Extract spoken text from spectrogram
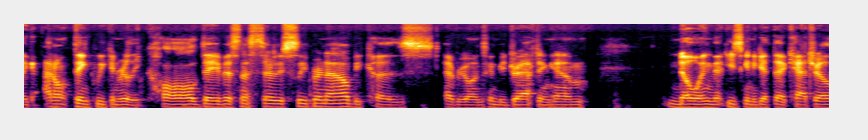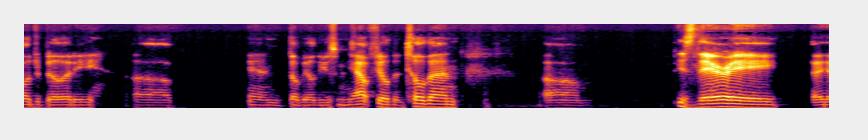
like I don't think we can really call Davis necessarily sleeper now because everyone's going to be drafting him, knowing that he's going to get that catcher eligibility, uh, and they'll be able to use him in the outfield until then. Um, is there a, a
